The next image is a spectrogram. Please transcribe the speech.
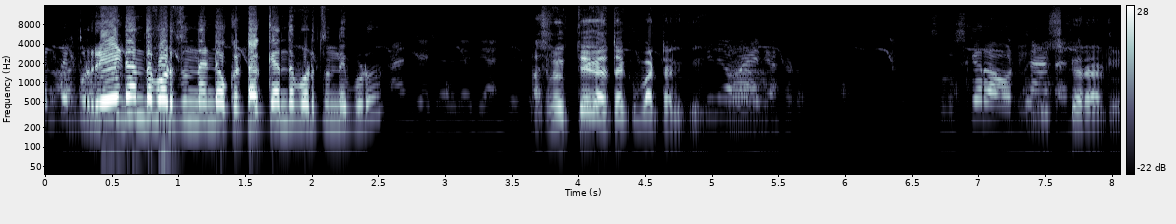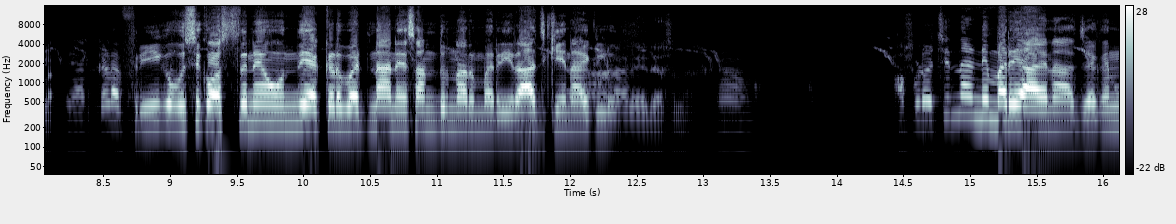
ఎంత ఇప్పుడు రేట్ ఎంత పడుతుందండి? ఒక టక్ ఎంత పడుతుంది ఇప్పుడు? అసలు వస్తే కదా తక్కువ పట్టడానికి. రావట్లేదు. రావట్లా. ఎక్కడ ఫ్రీగా ఉసుక వస్తూనే ఉంది ఎక్కడ పట్టినా అనేసి అంటున్నారు మరి రాజకీయ నాయకులు. లేదు అసలు. అప్పుడు వచ్చిందండి మరి ఆయన జగన్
